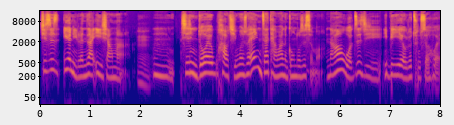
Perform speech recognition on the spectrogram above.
其实，因为你人在异乡嘛，嗯嗯，其实你都会好奇问说：“哎，你在台湾的工作是什么？”然后我自己一毕业我就出社会，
